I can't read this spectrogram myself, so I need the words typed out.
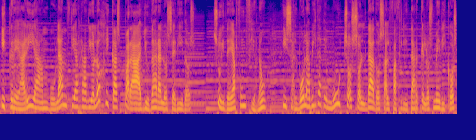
y crearía ambulancias radiológicas para ayudar a los heridos. Su idea funcionó y salvó la vida de muchos soldados al facilitar que los médicos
